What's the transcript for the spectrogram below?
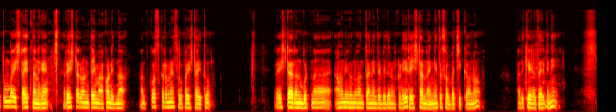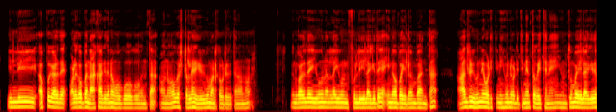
ತುಂಬ ಇಷ್ಟ ಆಯ್ತು ನನಗೆ. ರೈಸ್ಟರ್ ಒಂದು ಟೈಮ್ ಹಾಕೊಂಡಿದ್ನ. ಅದಕ್ಕೋಸ್ಕರನೇ ಸ್ವಲ್ಪ ಇಷ್ಟ ಆಯಿತು. ರೈಸ್ಟಾರ್ ಅಂದ್ಬಿಟ್ನ ಅವನು ಇವನು ಅಂತಾನೆ ಬೇರೆ ಅಂದ್ಕೊಳ್ಳಿ ರೈಸ್ಟಾರ್ ನನಗಿಂತ ಸ್ವಲ್ಪ ಚಿಕ್ಕವನು. ಅದಕ್ಕೆ ಹೇಳ್ತಾ ಇದ್ದೀನಿ. ಇಲ್ಲಿ ಅಪ್ಪಗೆ ಹೇಳಿದೆ, ಒಳಗೊಬ್ಬ ನಾಲ್ಕಾಗಿದ್ದಾನೆ ಹೋಗು ಹೋಗು ಅಂತ. ಅವನು ಹೋಗೋಷ್ಟರಲ್ಲೇ ರಿವ್ಯೂ ಮಾಡ್ಕೊಬಿಟ್ಟಿರ್ತಾನೆ ಅವನು. ಇವ್ನುಗಳ್ದೆ ಇವನೆಲ್ಲ, ಇವನು ಫುಲ್ ಇಲಾಗಿದೆ ಇನ್ನೊಬ್ಬ ಇಲ್ಲೊಬ್ಬ ಅಂತ. ಆದರೂ ಇವನ್ನೇ ಹೊಡಿತೀನಿ ಇವನ್ನೇ ಹೊಡಿತೀನಿ ಅಂತ ಹೋಯ್ತಾನೆ. ಇವನು ತುಂಬ ಇಲಾಗಿದೆ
